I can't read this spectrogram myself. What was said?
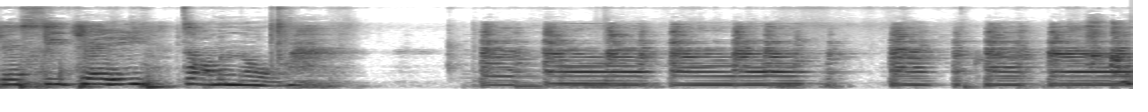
Jessie J Domino. I'm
